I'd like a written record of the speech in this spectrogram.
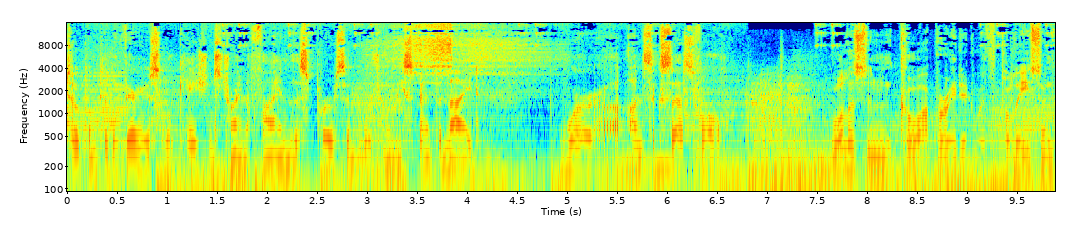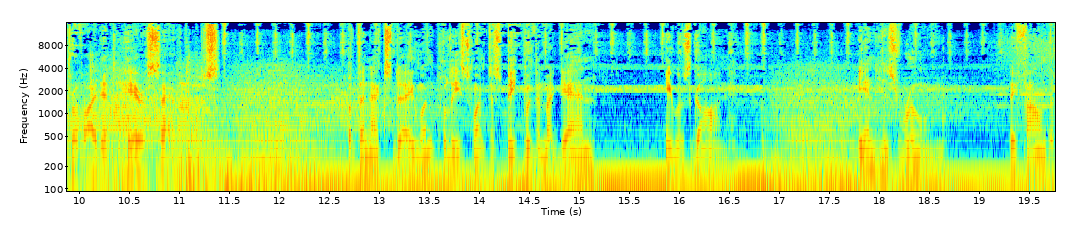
took him to the various locations trying to find this person with whom he spent the night, were uh, unsuccessful. Willison cooperated with police and provided hair samples. But the next day, when police went to speak with him again, he was gone. In his room, they found a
